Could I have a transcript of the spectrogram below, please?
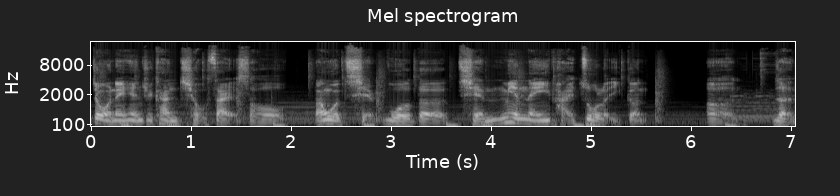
就我那天去看球赛的时候，反正我前我的前面那一排坐了一个呃人，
